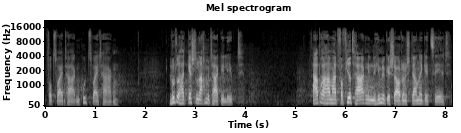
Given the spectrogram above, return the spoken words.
Vor zwei Tagen, gut zwei Tagen. Luther hat gestern Nachmittag gelebt. Abraham hat vor vier Tagen in den Himmel geschaut und Sterne gezählt.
